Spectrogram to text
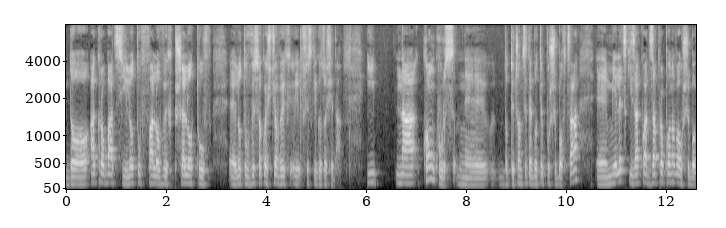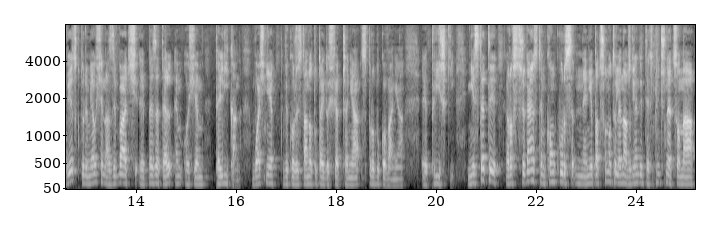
do akrobacji, lotów falowych, przelotów, lotów wysokościowych, wszystkiego co się da. I na konkurs e, dotyczący tego typu szybowca e, Mielecki Zakład zaproponował szybowiec, który miał się nazywać e, PZL M8 Pelikan. Właśnie wykorzystano tutaj doświadczenia z produkowania pliszki. Niestety, rozstrzygając ten konkurs, nie patrzono tyle na względy techniczne, co na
